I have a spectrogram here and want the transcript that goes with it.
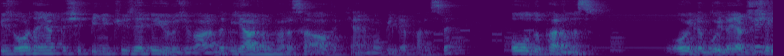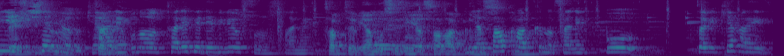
Biz oradan yaklaşık 1250 euro civarında bir yardım parası aldık. Yani mobilya parası. Oldu paramız oyla buyla yaklaşık Çünkü 5 milyon. yetişemiyorduk. Yani Tabii. bunu talep edebiliyorsunuz. Hani Tabii tabii. Yani bu Ee, sizin yasal hakkınız. yasal Hı. hakkınız. Hani bu tabii ki hani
